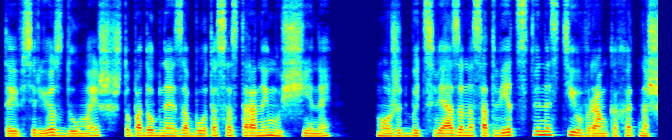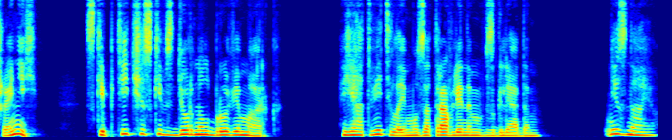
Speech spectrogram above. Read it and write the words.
«Ты всерьез думаешь, что подобная забота со стороны мужчины может быть связана с ответственностью в рамках отношений?» Скептически вздернул брови Марк. Я ответила ему затравленным взглядом. «Не знаю».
